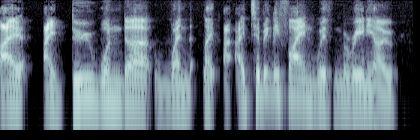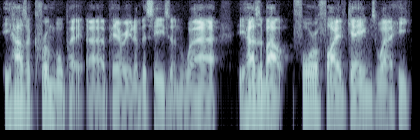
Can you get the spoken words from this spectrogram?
I I do wonder when, like, I, I typically find with Mourinho, he has a crumble pay, uh, period of the season where he has about four or five games where he,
